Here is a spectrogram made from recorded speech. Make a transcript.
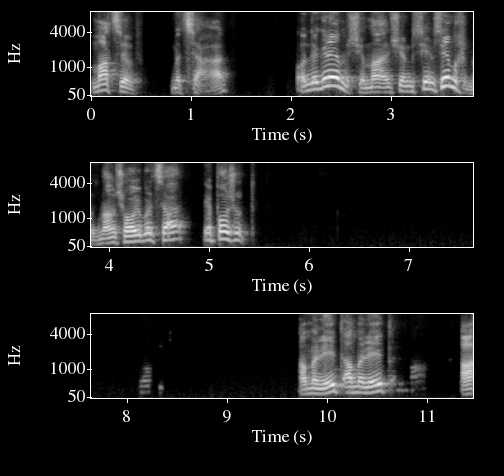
מצב מצער, עוד נגרם שמסים שמחי בזמן שהוי בצער, יהיה פשוט. עמלית, עמלית, אה,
